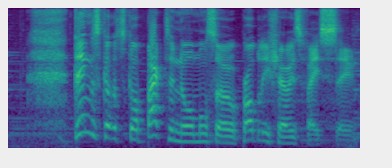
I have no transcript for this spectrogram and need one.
Things got, got back to normal, so he'll probably show his face soon.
